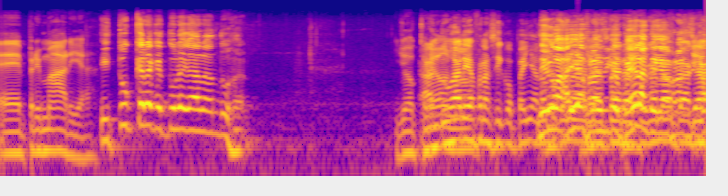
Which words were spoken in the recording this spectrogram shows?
Eh, primaria. ¿Y tú crees que tú le ganas a Andújar? Yo creo Andújar y a Francisco Peña. Digo, no, ahí a Francisco, espérate, que a Francisco.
